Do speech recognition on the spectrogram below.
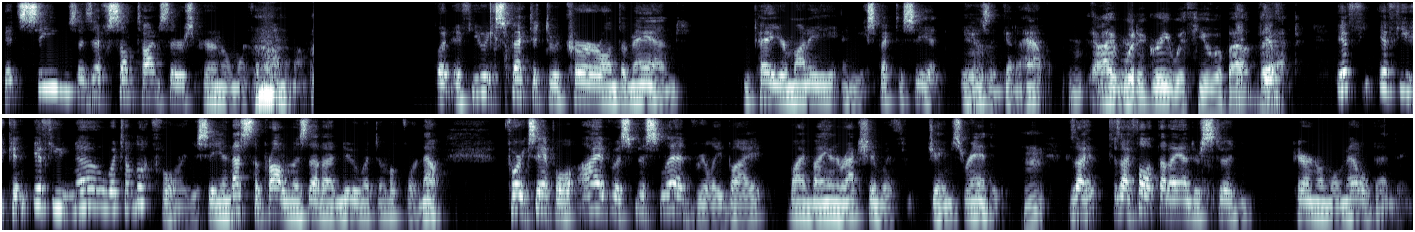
It seems as if sometimes there's paranormal phenomena, but if you expect it to occur on demand, you pay your money and you expect to see it. It not going to happen. I would agree with you about If- that. if if you can if you know what to look for, you see, and that's the problem is that I knew what to look for. Now, for example, I was misled really by by my interaction with James Randi Hmm. because I because I thought that I understood paranormal metal bending,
